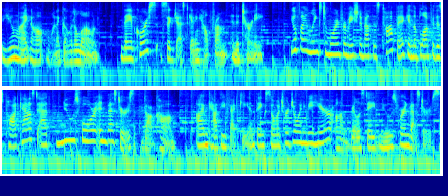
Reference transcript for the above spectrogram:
you might not want to go it alone. They, of course, suggest getting help from an attorney. You'll find links to more information about this topic in the blog for this podcast at newsforinvestors.com. I'm Kathy Fettke, and thanks so much for joining me here on Real Estate News for Investors.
